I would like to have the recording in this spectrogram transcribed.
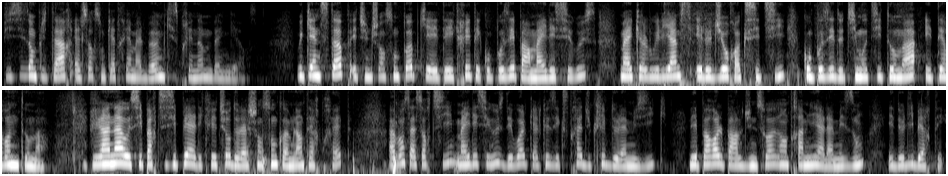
Puis six ans plus tard, elle sort son quatrième album qui se prénomme Bangers. We Can't Stop est une chanson pop qui a été écrite et composée par Miley Cyrus, Michael Williams et le duo Rock City, composé de Timothy Thomas et Teron Thomas. Rihanna a aussi participé à l'écriture de la chanson comme l'interprète. Avant sa sortie, Miley Cyrus dévoile quelques extraits du clip de la musique. Les paroles parlent d'une soirée entre amis à la maison et de liberté.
